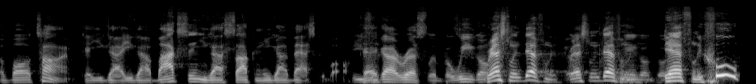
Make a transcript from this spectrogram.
of all time. Okay. You got you got boxing, you got soccer, and you got basketball. You got wrestling, but we going Wrestling, definitely. Wrestling, definitely. go- Definitely. Whoo,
